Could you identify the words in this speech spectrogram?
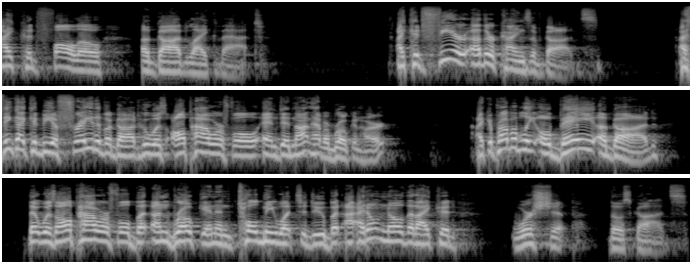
I could follow a God like that. I could fear other kinds of gods. I think I could be afraid of a God who was all powerful and did not have a broken heart. I could probably obey a God that was all powerful but unbroken and told me what to do, but I don't know that I could worship those gods.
